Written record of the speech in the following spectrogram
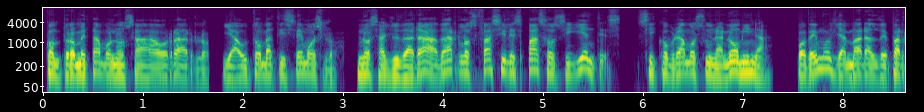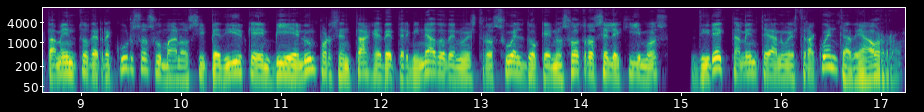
comprometámonos a ahorrarlo, y automaticémoslo. Nos ayudará a dar los fáciles pasos siguientes. Si cobramos una nómina, podemos llamar al Departamento de Recursos Humanos y pedir que envíen un porcentaje determinado de nuestro sueldo que nosotros elegimos, directamente a nuestra cuenta de ahorro.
